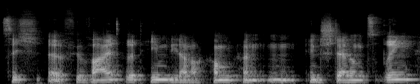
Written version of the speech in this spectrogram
sich äh, für weitere Themen, die da noch kommen könnten, in Stellung zu bringen.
